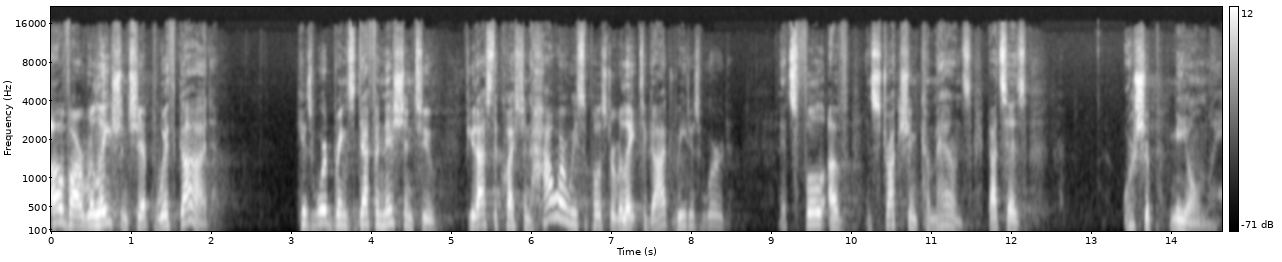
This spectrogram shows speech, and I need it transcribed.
of our relationship with God. His word brings definition to, if you'd ask the question, how are we supposed to relate to God? Read His word. It's full of instruction, commands. God says, worship me only.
